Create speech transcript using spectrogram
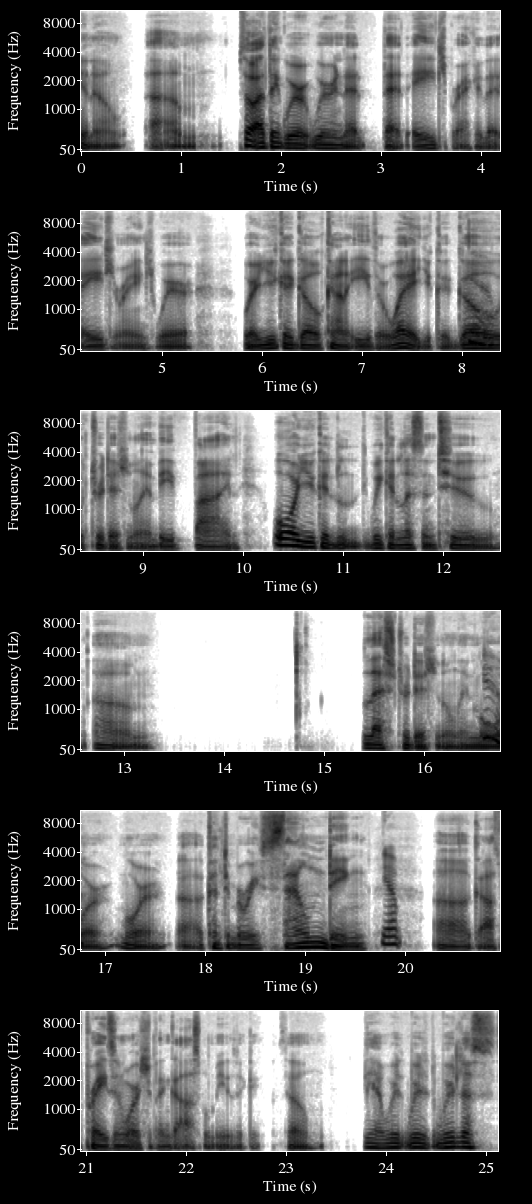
you know, um, so I think we're we're in that that age bracket, that age range where where you could go kind of either way. You could go traditional and be fine, or you could we could listen to um, less traditional and Yeah. more more uh, contemporary sounding Yep. uh, gospel praise and worship and gospel music. So yeah, we're we're we're just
